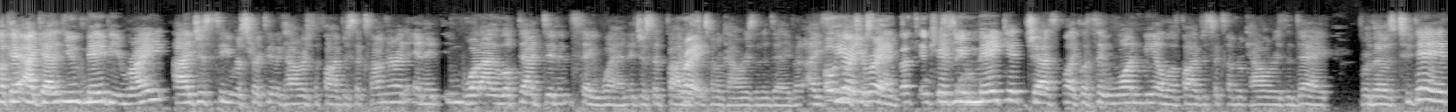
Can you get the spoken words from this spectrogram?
Okay, I get it. You may be right. I just see restricting the calories to five to six hundred, and it, what I looked at didn't say when. It just said five to six hundred calories in a day. But I oh, see Oh yeah, what you're you're right. saying. That's interesting. If you make it just like let's say one meal of five to six hundred calories a day for those two days,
